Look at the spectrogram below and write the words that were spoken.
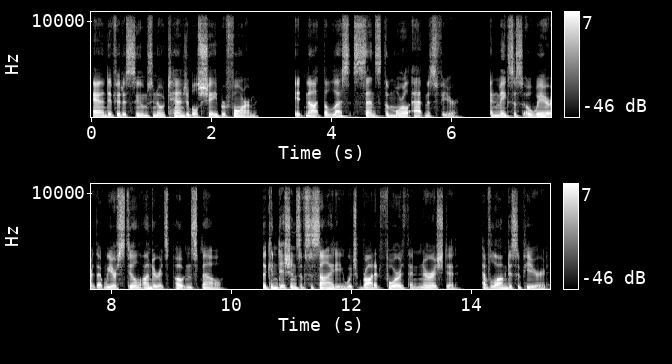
and if it assumes no tangible shape or form, it not the less scents the moral atmosphere and makes us aware that we are still under its potent spell. The conditions of society which brought it forth and nourished it have long disappeared.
